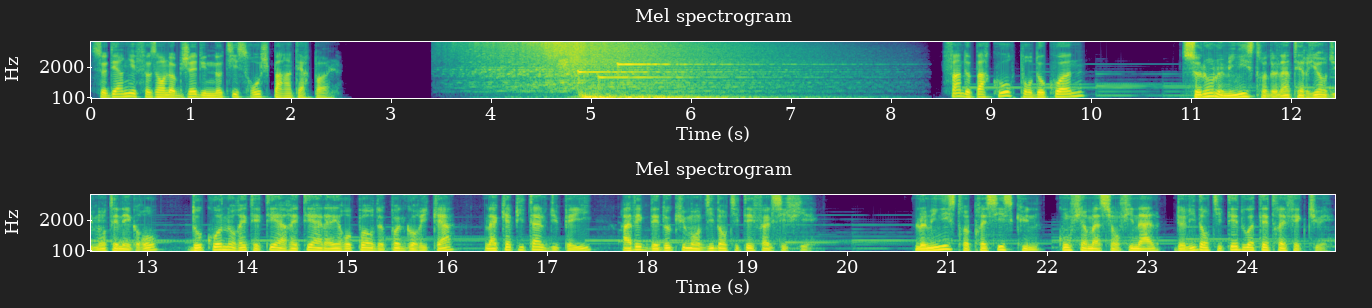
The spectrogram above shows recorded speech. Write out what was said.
ce dernier faisant l'objet d'une notice rouge par Interpol. Fin de parcours pour Do Kwon Selon le ministre de l'Intérieur du Monténégro, Do Kwon aurait été arrêté à l'aéroport de Podgorica, la capitale du pays, avec des documents d'identité falsifiés. Le ministre précise qu'une confirmation finale de l'identité doit être effectuée.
